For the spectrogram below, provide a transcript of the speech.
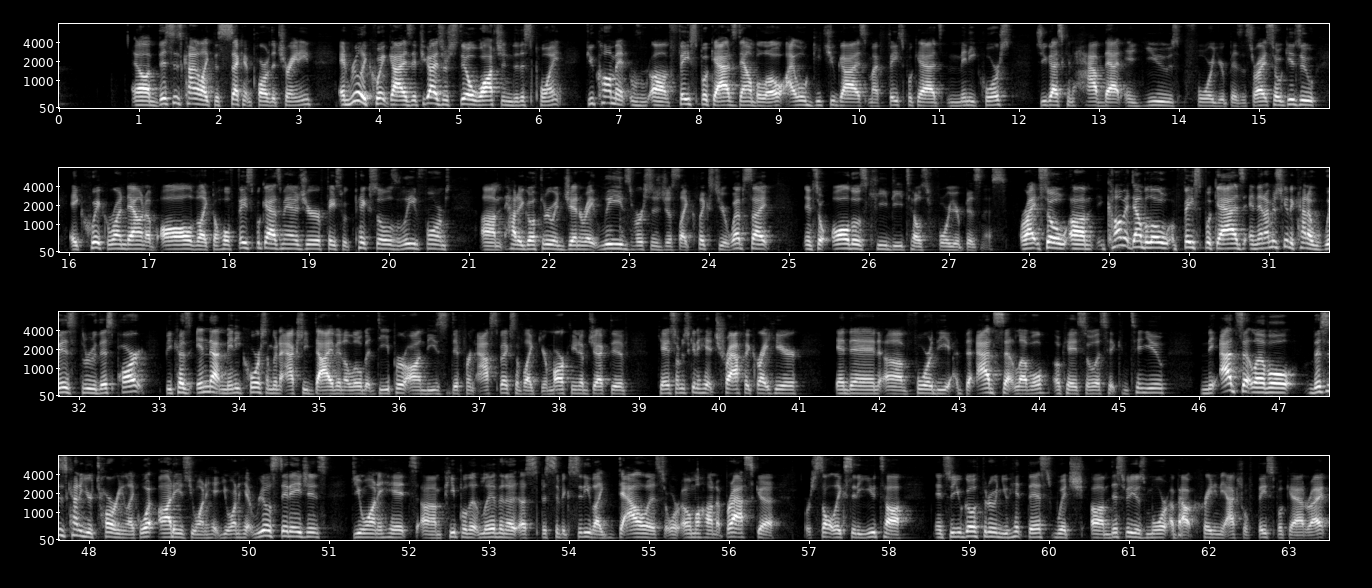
um, this is kind of like the second part of the training. And really quick guys if you guys are still watching to this point if you comment uh, Facebook ads down below I will get you guys my Facebook ads mini course so you guys can have that and use for your business right? So it gives you a quick rundown of all like the whole Facebook ads manager Facebook pixels lead forms um, how to go through and generate leads versus just like clicks to your website. And so all those key details for your business. All right so um, comment down below Facebook ads and then I'm just gonna kind of whiz through this part because in that mini course I'm going to actually dive in a little bit deeper on these different aspects of like your marketing objective. Okay, so I'm just gonna hit traffic right here. And then um, for the the ad set level Okay, so let's hit continue the ad set level This is kind of your targeting like what audience you want to hit. You want to hit real estate agents? Do you want to hit um, people that live in a, a specific city like Dallas or Omaha, Nebraska or Salt Lake City, Utah? And so you go through and you hit this which um, this video is more about creating the actual Facebook ad right?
